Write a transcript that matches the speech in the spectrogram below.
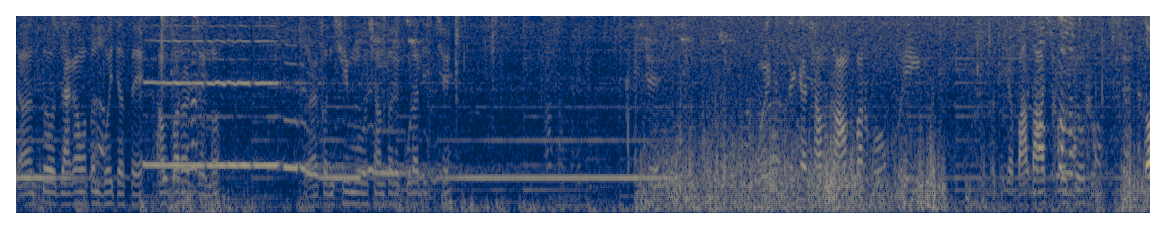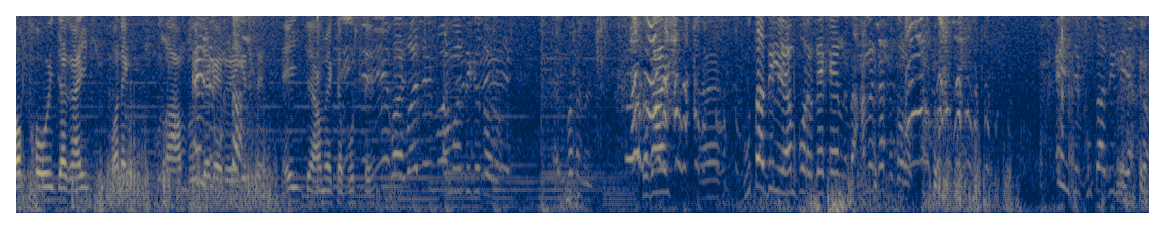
শান্ত জায়গা মতন বইতেছে আম পাড়ার জন্য। এখন শিমু শান্তরে কুড়া দিচ্ছে। এই যে ওইখান থেকে শান্ত আম পারব ওই ওদিকে বাতাস প্রচুর। লক্ষ্য। ওই জায়গায় অনেক আম ওই জায়গায় রয়ে গেছে। এই যে আম একটা পড়ছে। ভূতা দিলি আম পরে দেখেন আমের কাছে ধরো। এই যে ভূতা দিলি পরে,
